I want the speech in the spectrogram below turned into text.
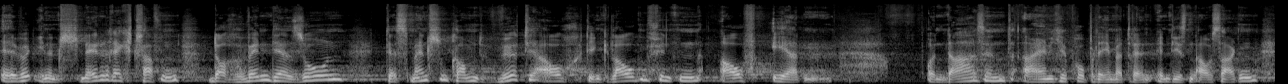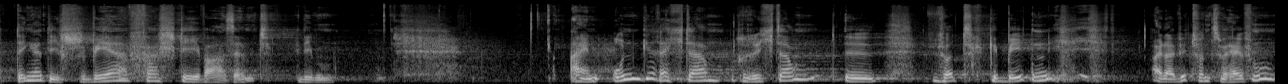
er wird ihnen schnell recht schaffen, doch wenn der Sohn des Menschen kommt, wird er auch den Glauben finden auf Erden. Und da sind einige Probleme drin in diesen Aussagen, Dinge, die schwer verstehbar sind, ihr Lieben. Ein ungerechter Richter äh, wird gebeten, einer Witwe zu helfen,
